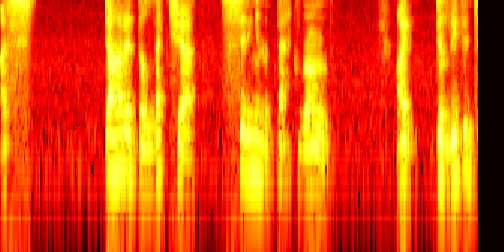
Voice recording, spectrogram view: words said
I started the lecture sitting in the back row. I delivered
